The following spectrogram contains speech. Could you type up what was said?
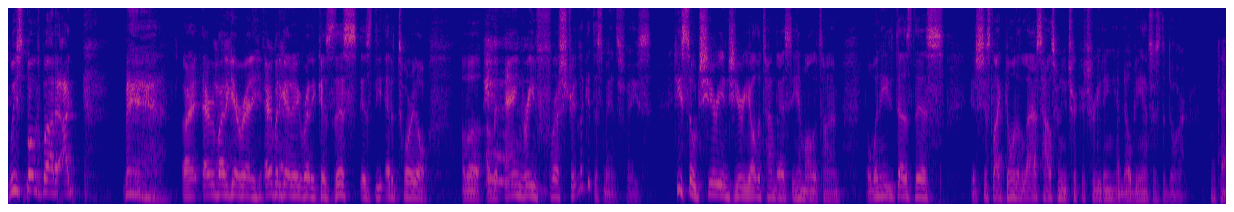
We spoke about it. I, man. All right, everybody get ready. Everybody get ready because this is the editorial of a of an angry, frustrated. Look at this man's face. He's so cheery and cheery all the time that I see him all the time. But when he does this, it's just like going to the last house when you're trick or treating and nobody answers the door. Okay.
